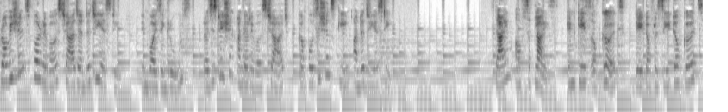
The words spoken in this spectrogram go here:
Provisions for reverse charge under GST. Invoicing rules, registration under reverse charge, composition scheme under GST. Time of supplies. In case of goods, date of receipt of goods,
